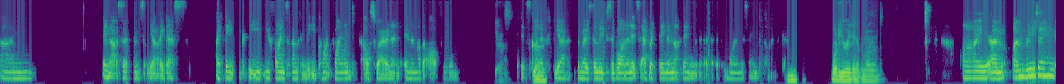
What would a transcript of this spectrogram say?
Um, in that sense, yeah, I guess I think that you, you find something that you can't find elsewhere in, a, in another art form. Yes. It's kind yeah. of, yeah, the most elusive one, and it's everything and nothing uh, one in the same time. Mm. What are you reading at the moment? I um I'm reading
